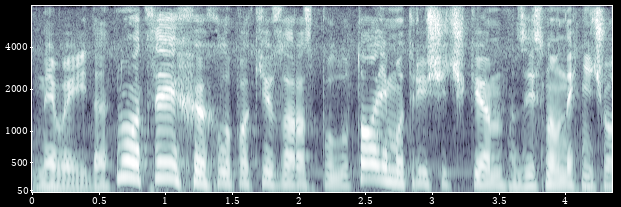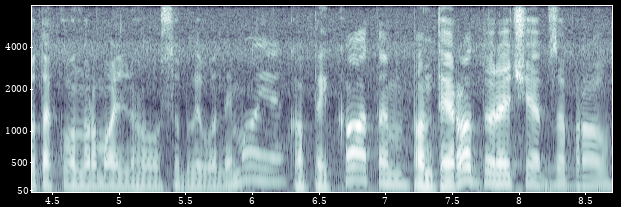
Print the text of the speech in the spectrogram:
не вийде. Ну, а цих е, хлопаків зараз полутаємо трішечки. Звісно, в них нічого такого нормального особливо немає. КПК там. Антирад, до речі, я б забрав.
